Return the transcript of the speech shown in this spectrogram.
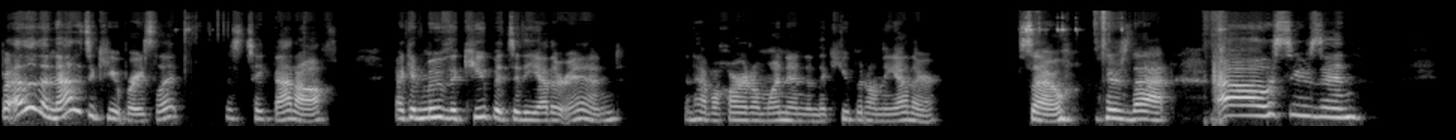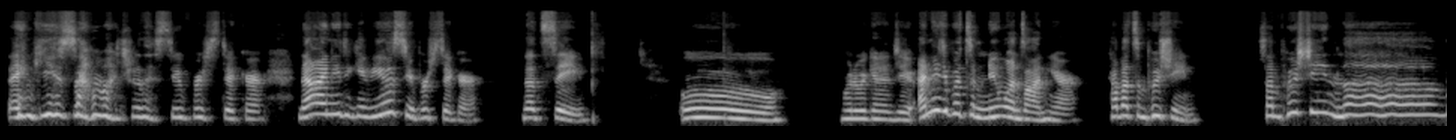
But other than that, it's a cute bracelet. Just take that off. I could move the cupid to the other end and have a heart on one end and the cupid on the other. So there's that. Oh, Susan, thank you so much for the super sticker. Now I need to give you a super sticker. Let's see. Ooh, what are we going to do? I need to put some new ones on here. How about some Pusheen? Some Pusheen love.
